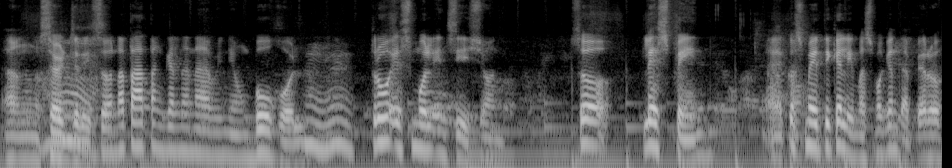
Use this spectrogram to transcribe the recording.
ang surgery. Ah. So natatanggal na namin yung bukol Mm. through a small incision. So, less pain. Eh, cosmetically, mas maganda. Pero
